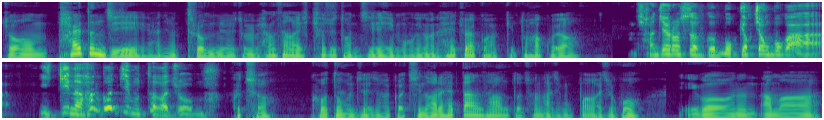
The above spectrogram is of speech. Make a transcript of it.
좀 팔든지 아니면 드럼률 좀 향상을 시켜주던지 뭐 이건 해줘야 할 것 같기도 하고요. 현재로서 그 목격 정보가 있기는 한 건지부터가 좀 그쵸. 그것도 문제죠. 그러니까 진화를 했다는 사람도 저는 아직 못 봐가지고 이거는 아마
